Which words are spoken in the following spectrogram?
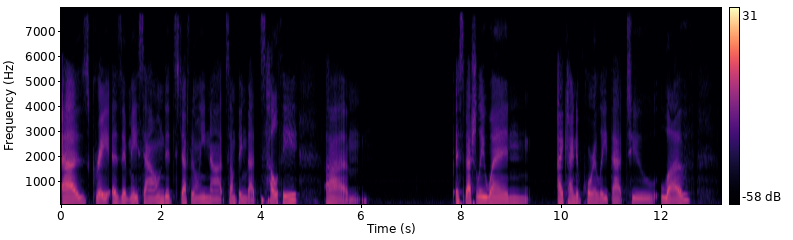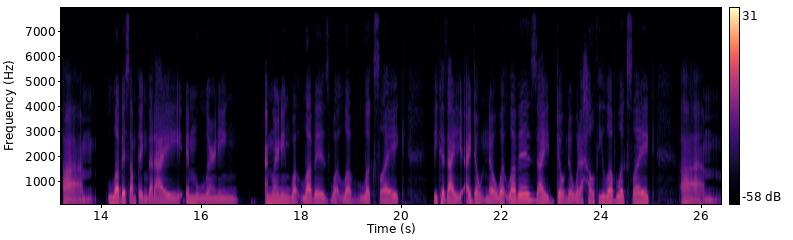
as great as it may sound, it's definitely not something that's healthy. Um, especially when I kind of correlate that to love. Um, love is something that I am learning I'm learning what love is, what love looks like because I I don't know what love is. I don't know what a healthy love looks like. Um,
